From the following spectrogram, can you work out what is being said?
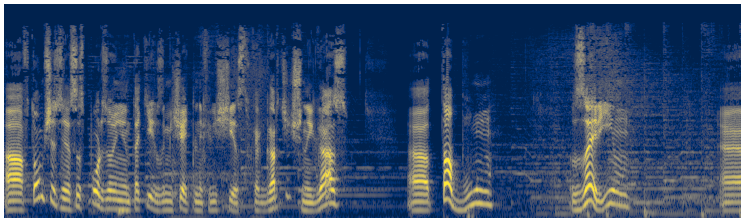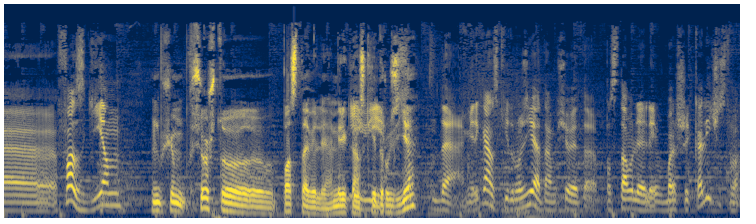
В том числе с использованием таких замечательных веществ, как горчичный газ, табун, зарин, фазген – в общем, все, что поставили американские и, друзья. Да, американские друзья там все это поставляли в больших количествах.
